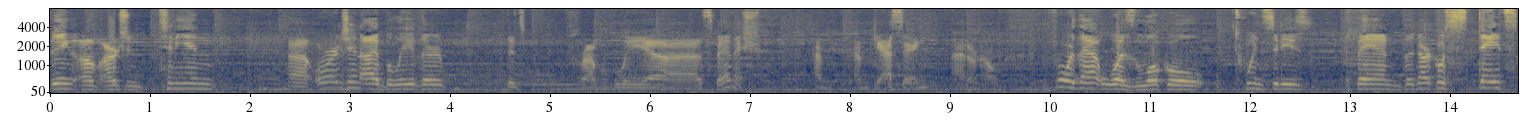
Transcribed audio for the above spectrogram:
Being of Argentinian uh, origin, I believe they're it's probably uh, Spanish. I'm, I'm guessing. I don't know. Before that was local Twin Cities band The Narco States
